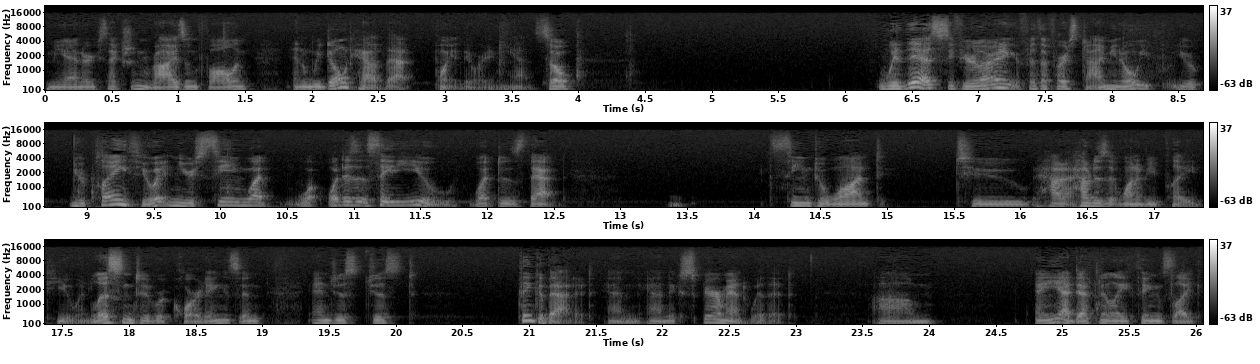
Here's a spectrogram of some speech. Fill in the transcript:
meandering section rise and fall and and we don't have that point that we're aiming at so with this, if you're learning it for the first time, you know you're you're playing through it and you're seeing what what what does it say to you? What does that seem to want to how how does it want to be played to you? And listen to recordings and and just just think about it and and experiment with it. Um, and yeah, definitely things like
